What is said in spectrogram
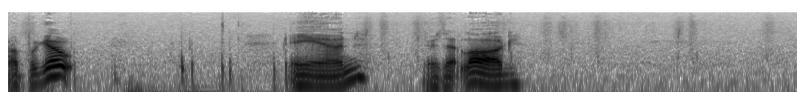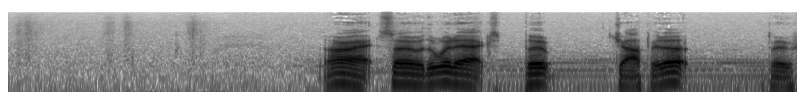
Up we go. And there's that log. Alright, so the wood axe. Boop. Chop it up. Boof.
